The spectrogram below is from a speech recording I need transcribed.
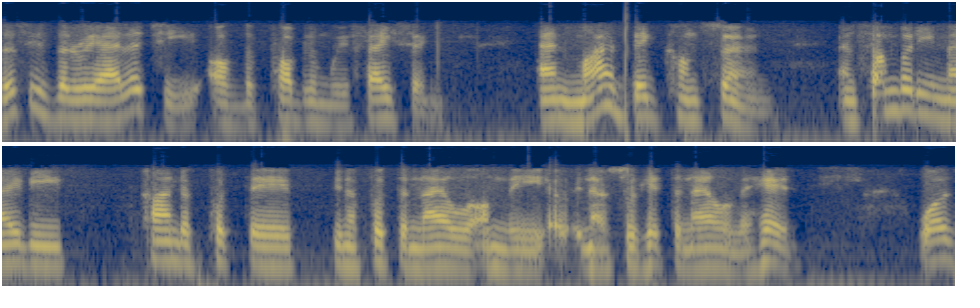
this is the reality of the problem we're facing. And my big concern, and somebody maybe kind of put their, you know, put the nail on the, you know, sort of hit the nail on the head, was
